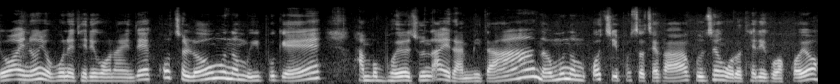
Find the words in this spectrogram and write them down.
요 아이는 요번에 데리고 온 아이인데 꽃을 너무너무 이쁘게 한번 보여준 아이랍니다. 너무너무 꽃이 이뻐서 제가 군생으로 데리고 왔고요.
